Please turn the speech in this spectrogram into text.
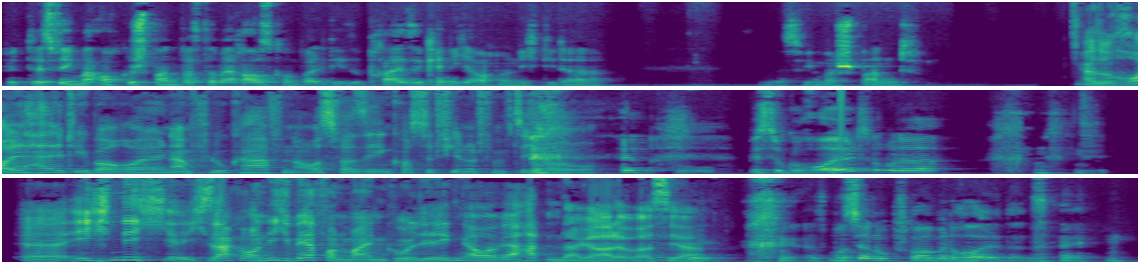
bin deswegen mal auch gespannt, was dabei rauskommt, weil diese Preise kenne ich auch noch nicht, die da, deswegen mal spannend. Also Roll halt überrollen am Flughafen aus Versehen kostet 450 Euro. Bist du gerollt oder? Äh, ich nicht. Ich sag auch nicht, wer von meinen Kollegen, aber wir hatten da gerade was, okay. ja. Es muss ja ein Hubschrauber mit Rollen dann sein.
